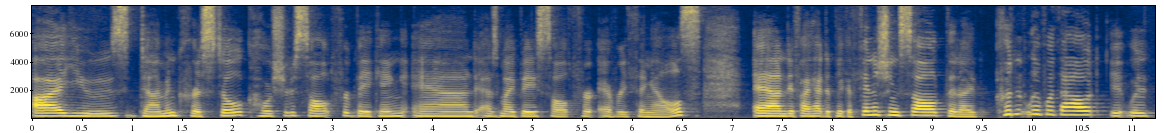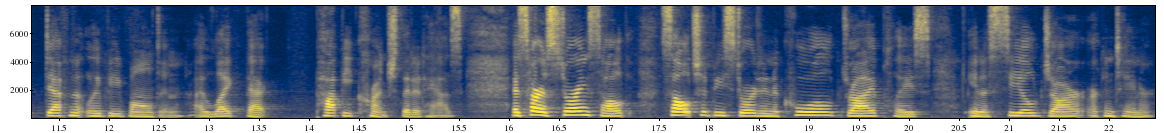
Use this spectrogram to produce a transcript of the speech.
I use Diamond Crystal kosher salt for baking and as my base salt for everything else. And if I had to pick a finishing salt that I couldn't live without, it would definitely be Maldon. I like that poppy crunch that it has. As far as storing salt, salt should be stored in a cool, dry place in a sealed jar or container.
